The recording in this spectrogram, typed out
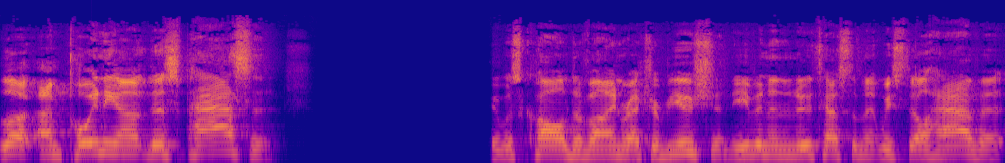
look, I'm pointing out this passage. It was called divine retribution. Even in the New Testament, we still have it.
